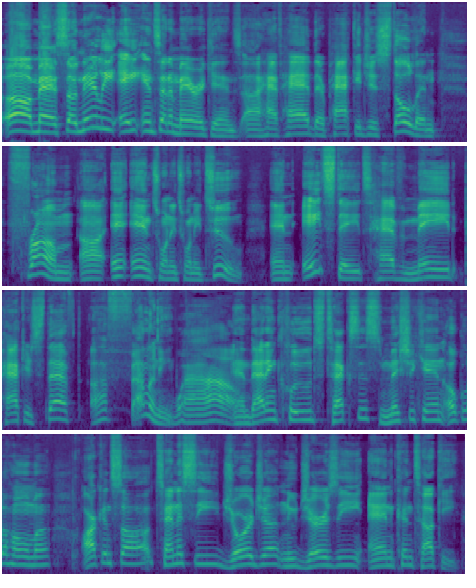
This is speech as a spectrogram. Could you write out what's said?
Oh man, so nearly eight innocent Americans uh, have had their packages stolen from uh, in, in 2022, and eight states have made package theft a felony. Wow. And that includes Texas, Michigan, Oklahoma, Arkansas, Tennessee, Georgia, New Jersey, and Kentucky. Uh,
